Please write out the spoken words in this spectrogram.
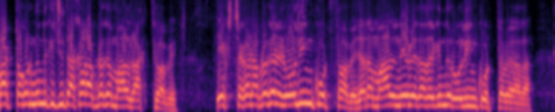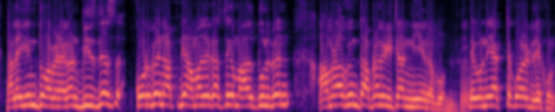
বাট তখন কিন্তু কিছু টাকার আপনাকে মাল রাখতে হবে। এক্সট্রা কারণ আপনাকে রোলিং করতে হবে যারা মাল নেবে তাদের কিন্তু রোলিং করতে হবে দাদা। তাহলে কিন্তু হবে না কারণ বিজনেস করবেন আপনি আমাদের কাছ থেকে মাল তুলবেন আমরাও কিন্তু আপনাকে রিটার্ন নিয়ে নেব। দেখুন এই একটা কোয়ালিটি দেখুন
